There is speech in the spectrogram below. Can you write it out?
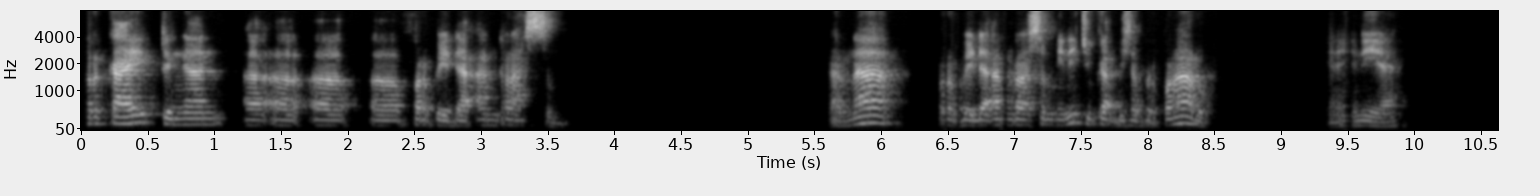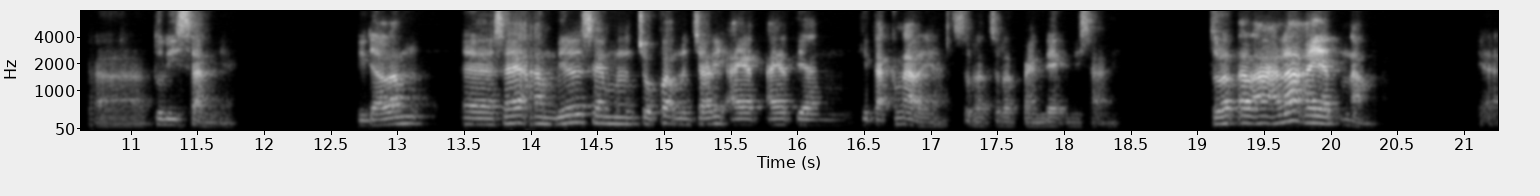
terkait dengan uh, perbedaan rasem. Karena perbedaan rasem ini juga bisa berpengaruh. Ya, ini ya uh, tulisannya. Di dalam uh, saya ambil, saya mencoba mencari ayat-ayat yang kita kenal ya, surat-surat pendek misalnya. Surat Al-A'la ayat 6. Ya.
